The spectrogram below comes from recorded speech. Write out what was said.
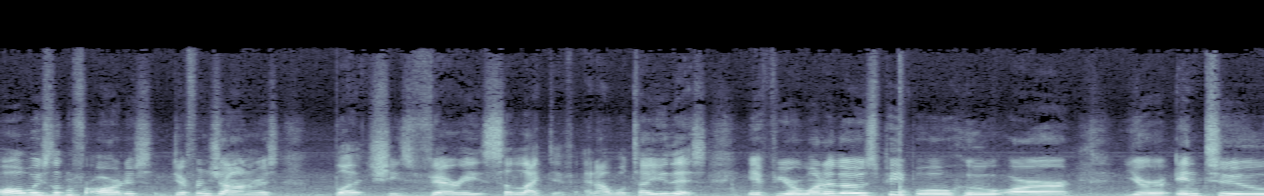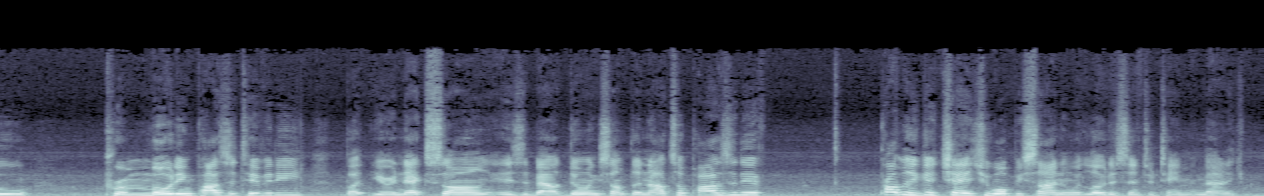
always looking for artists, different genres, but she's very selective. And I will tell you this: if you're one of those people who are you're into promoting positivity, but your next song is about doing something not so positive, probably a good chance you won't be signing with Lotus Entertainment Management.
